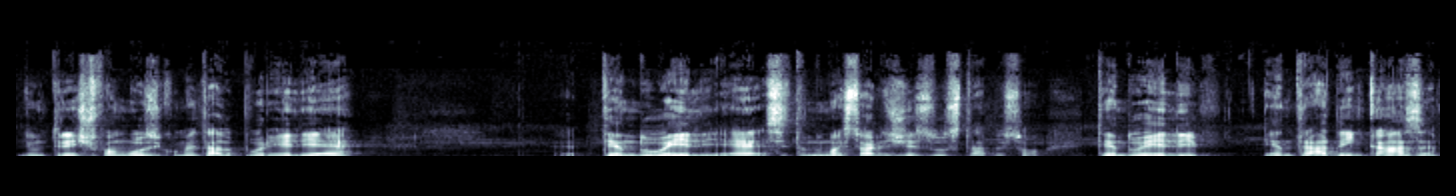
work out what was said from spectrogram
de um trecho famoso e comentado por ele é, é tendo ele, é, citando uma história de Jesus, tá, pessoal? Tendo ele entrado em casa,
